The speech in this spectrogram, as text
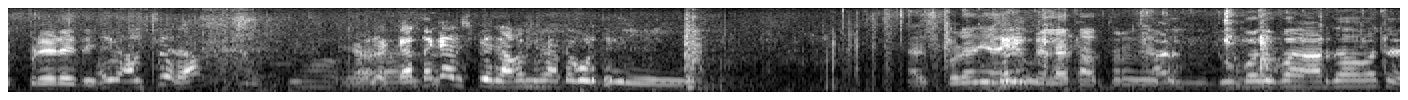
ఇప్పుడు ఏడైతే అలా మీరు అంతా కొడుతుంది దూప దూప ఆడదామంటే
